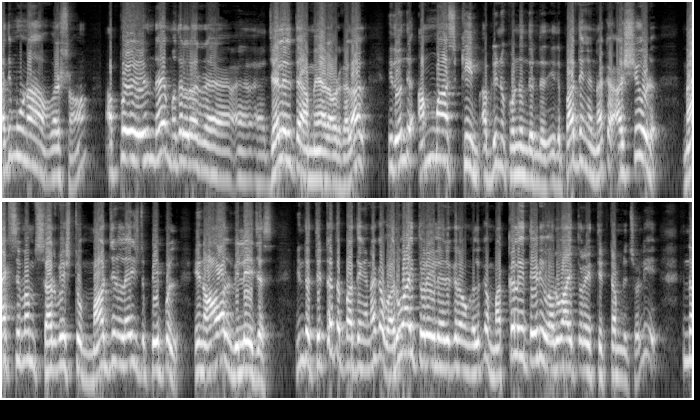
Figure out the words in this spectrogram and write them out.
பதிமூணாம் வருஷம் அப்போ இருந்த முதல்வர் ஜெயலலிதா அம்மையார் அவர்களால் இது வந்து அம்மா ஸ்கீம் அப்படின்னு கொண்டு வந்திருந்தது. இது பார்த்தீங்கன்னாக்கா assured maximum service to marginalised people in all villages இந்த திட்டத்தை பார்த்தீங்கன்னாக்கா வருவாய்த்துறையில் இருக்கிறவங்களுக்கு மக்களை தேடி வருவாய்த்துறை திட்டம்னு சொல்லி இந்த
